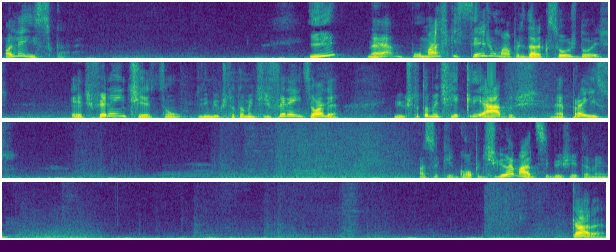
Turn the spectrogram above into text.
Olha isso, cara. E, né, por mais que seja um mapa de Dark Souls 2, é diferente. São inimigos totalmente diferentes, olha. Inimigos totalmente recriados, né, pra isso. Nossa, que golpe desgramado esse bicho aí também, né? Cara,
